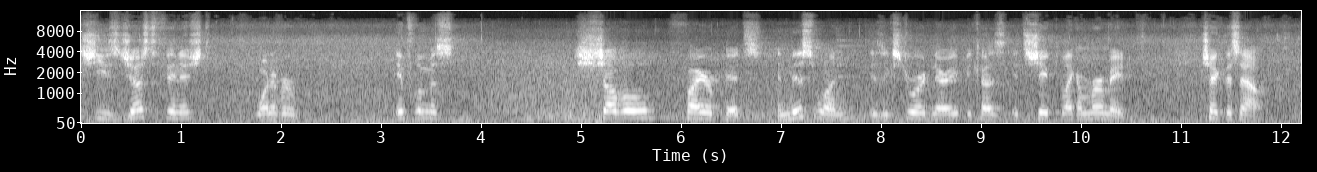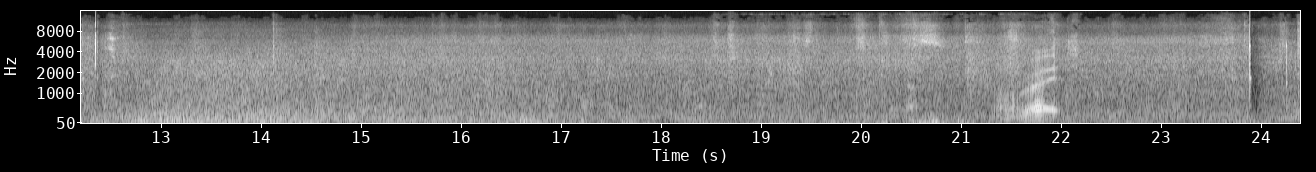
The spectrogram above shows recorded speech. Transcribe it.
She's just finished one of her infamous shovel fire pits, and this one is extraordinary because it's shaped like a mermaid. Check this out. All right. To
